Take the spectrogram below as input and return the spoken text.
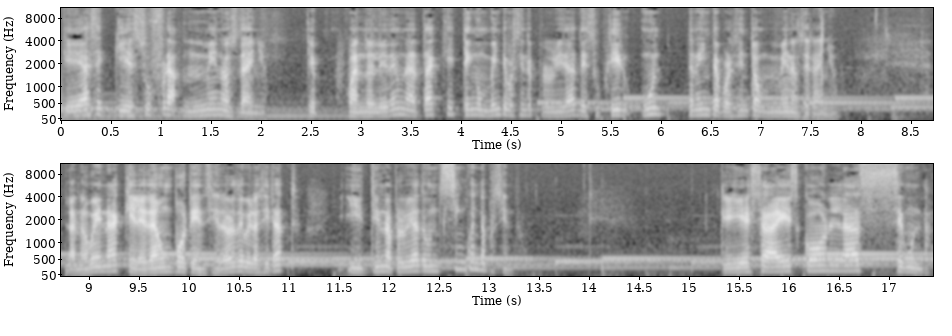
que hace que sufra menos daño. Cuando le dé un ataque tenga un 20% de probabilidad de sufrir un 30% menos de daño. La novena que le da un potenciador de velocidad y tiene una probabilidad de un 50% que esa es con la segunda.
